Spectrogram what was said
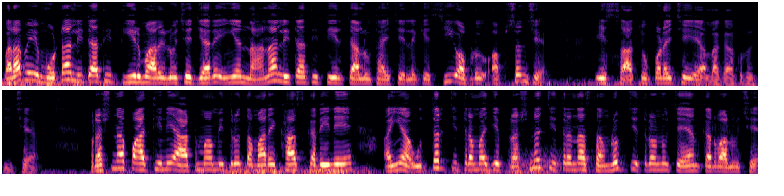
બરાબર, એ મોટા લીટાથી તીર મારેલો છે. જ્યારે અહીંયા નાના લીટાથી તીર ચાલુ થાય છે, એટલે કે સી આપણું ઓપ્શન છે, એ સાચું પડે છે, એ અલગ આકૃતિ છે. પ્રશ્ન પાંચથી ને આઠમાં મિત્રો, તમારે ખાસ કરીને અહીંયા ઉત્તર ચિત્રમાં જે પ્રશ્ન ચિત્રના સમરૂપ ચિત્રનું ચયન કરવાનું છે.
